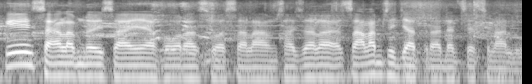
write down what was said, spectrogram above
Oke, salam dari saya Horas wassalam. Salam, sejahtera dan sehat selalu.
